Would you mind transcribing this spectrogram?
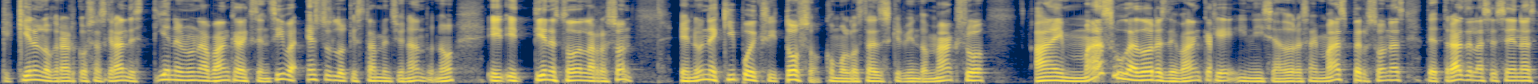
que quieren lograr cosas grandes tienen una banca extensiva, esto es lo que está mencionando, ¿no? Y, y tienes toda la razón. En un equipo exitoso, como lo está describiendo Maxwell, hay más jugadores de banca que iniciadores, hay más personas detrás de las escenas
